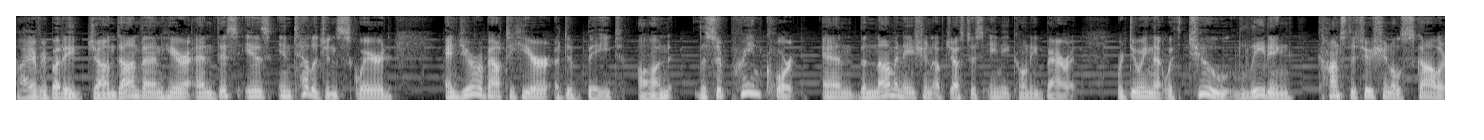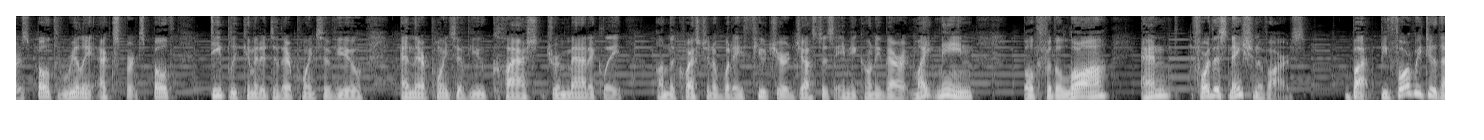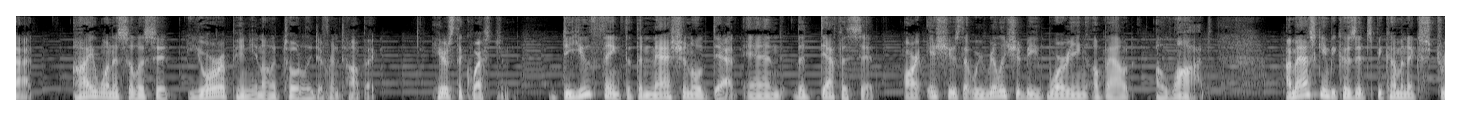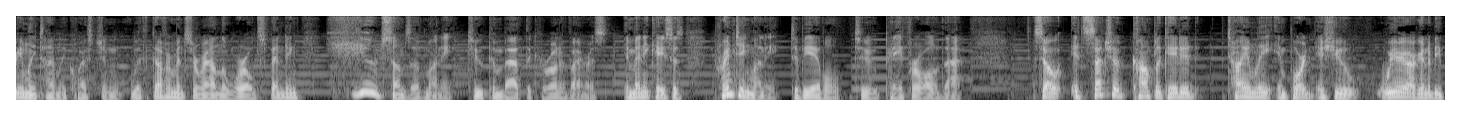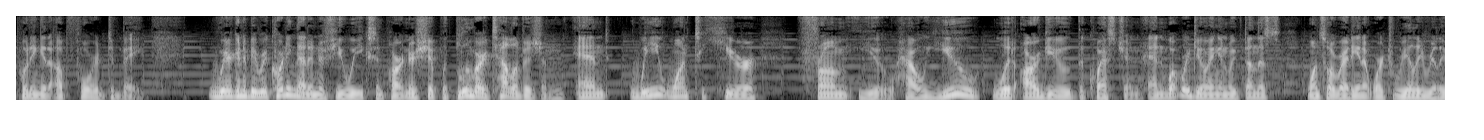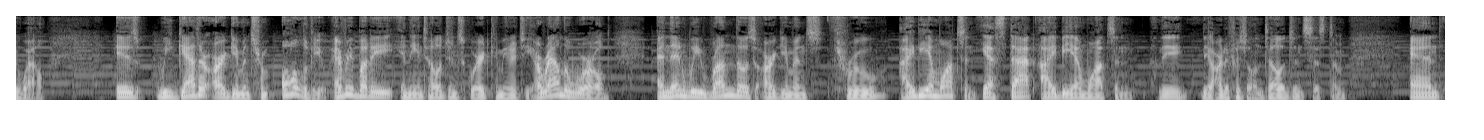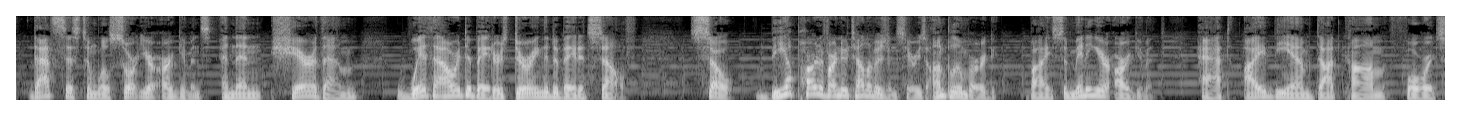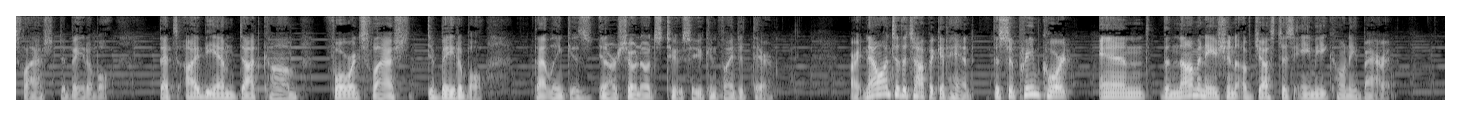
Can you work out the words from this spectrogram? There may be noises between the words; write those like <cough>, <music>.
Hi, everybody. John Donvan here, and this is Intelligence Squared. And you're about to hear a debate on the Supreme Court and the nomination of Justice Amy Coney Barrett. We're doing that with two leading constitutional scholars, both really experts, both deeply committed to their points of view, and their points of view clash dramatically on the question of what a future Justice Amy Coney Barrett might mean, both for the law and for this nation of ours. But before we do that, I want to solicit your opinion on a totally different topic. Here's the question Do you think that the national debt and the deficit are issues that we really should be worrying about a lot? I'm asking because it's become an extremely timely question, with governments around the world spending huge sums of money to combat the coronavirus. In many cases, printing money to be able to pay for all of that. So it's such a complicated, timely, important issue. We are going to be putting it up for debate. We're going to be recording that in a few weeks in partnership with Bloomberg Television, and we want to hear from you how you would argue the question. And what we're doing, and we've done this once already and it worked really, really well, is we gather arguments from all of you, everybody in the Intelligence Squared community around the world, and then we run those arguments through IBM Watson. Yes, that IBM Watson, the, the artificial intelligence system. And that system will sort your arguments and then share them with our debaters during the debate itself. So be a part of our new television series on Bloomberg by submitting your argument at ibm.com forward slash debatable. That's ibm.com forward slash debatable. That link is in our show notes too, so you can find it there. All right, now on to the topic at hand the Supreme Court and the nomination of Justice Amy Coney Barrett.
